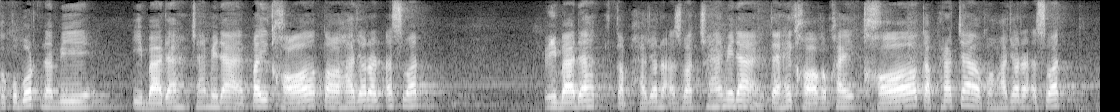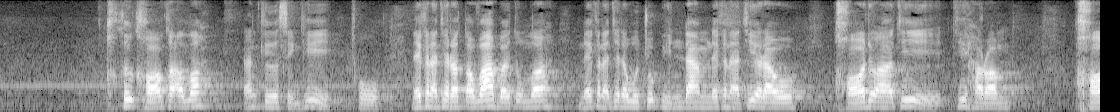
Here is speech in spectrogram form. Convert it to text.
กับกุโบตนบี อิบาดะใช้ไม่ได้ ไปขอต่อฮะจารัตอัสวัด อิบาดะกับฮะจารัตอัสวัดใช้ไม่ได้ แต่ให้ขอกับใครขอกับพระเจ้าของฮะจารัตอัสวัดคือขอกับอัลลอฮ์นั่นคือสิ่งที่ถูก ในขณะที่เราตะวาบใบตุลลอในขณะที่เราวุจุบหินดำในขณะที่เราขอดุอาที่ที่ฮารอม ขอ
